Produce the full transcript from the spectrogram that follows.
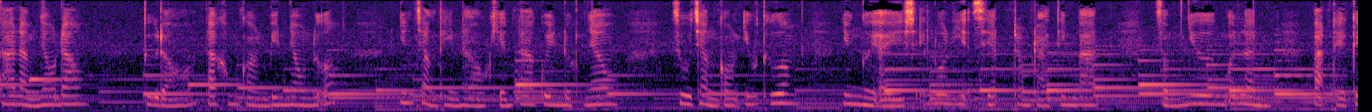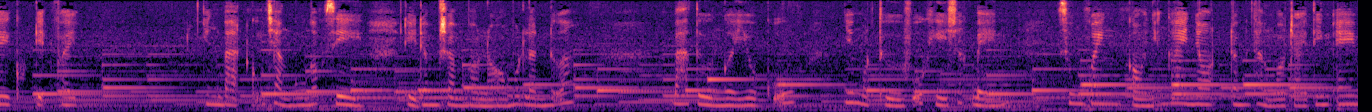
ta làm nhau đau. Từ đó, ta không còn bên nhau nữa, nhưng chẳng thể nào khiến ta quên được nhau. Dù chẳng còn yêu thương, nhưng người ấy sẽ luôn hiện diện trong trái tim bạn. Giống như mỗi lần bạn thấy cây cột điện vậy nhưng bạn cũng chẳng ngu ngốc gì để đâm sầm vào nó một lần nữa. Ba từ người yêu cũ như một thứ vũ khí sắc bén. Xung quanh có những gai nhọn đâm thẳng vào trái tim em.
